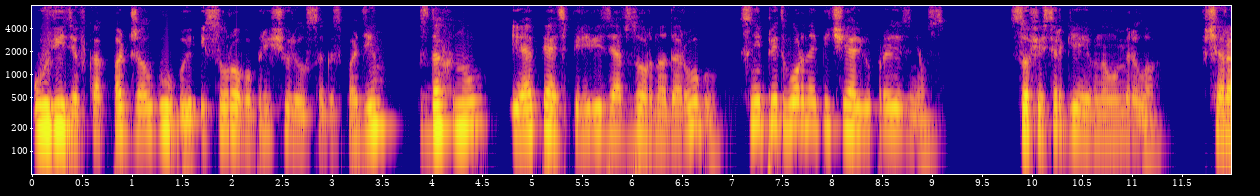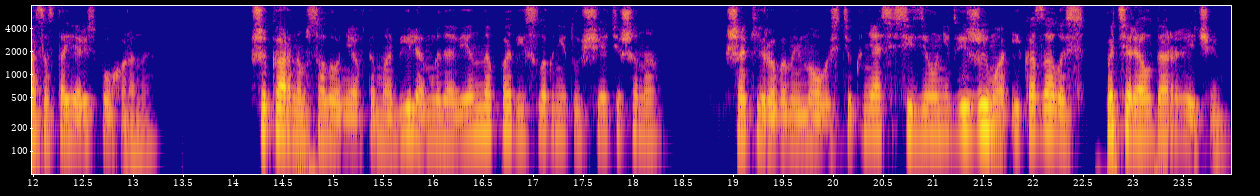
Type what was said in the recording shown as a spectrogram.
Увидев, как поджал губы и сурово прищурился господин, вздохнул и, опять переведя взор на дорогу, с непритворной печалью произнес. Софья Сергеевна умерла. Вчера состоялись похороны. В шикарном салоне автомобиля мгновенно повисла гнетущая тишина. Шокированный новостью князь сидел недвижимо и, казалось, потерял дар речи.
